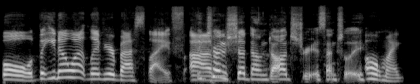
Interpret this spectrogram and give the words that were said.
bold. But you know what? Live your best life. They tried Um, to shut down Dodge Street, essentially. oh my!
